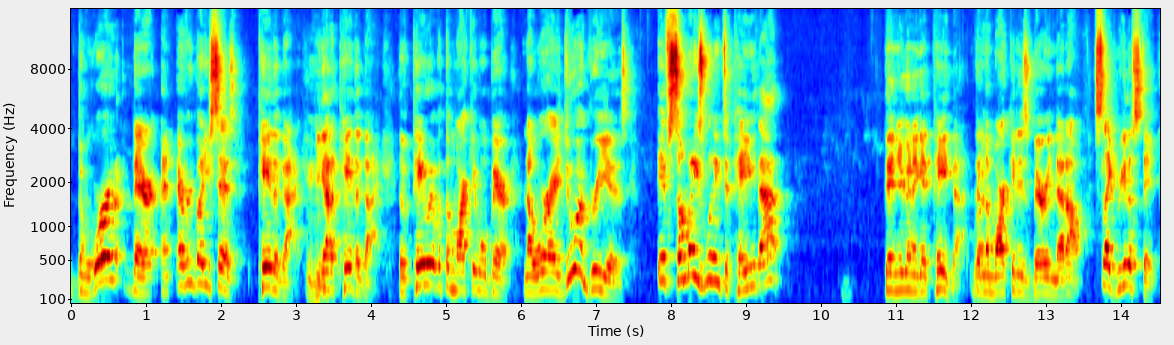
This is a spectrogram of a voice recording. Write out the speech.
the word there and everybody says pay the guy. You mm-hmm. got to pay the guy. The pay rate what the market will bear. Now where I do agree is if somebody's willing to pay you that, then you're going to get paid that. Then the market is bearing that out. It's like real estate.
